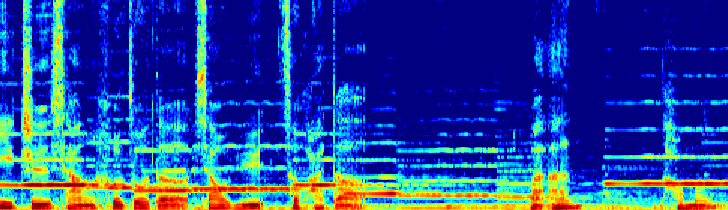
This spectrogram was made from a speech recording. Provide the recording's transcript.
一直想合作的小鱼策划的晚安，好梦。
